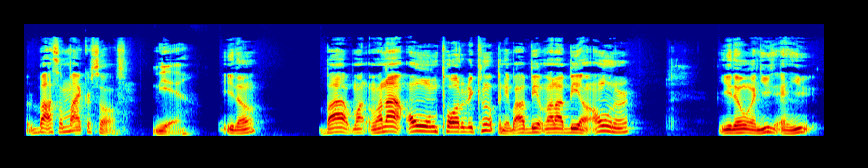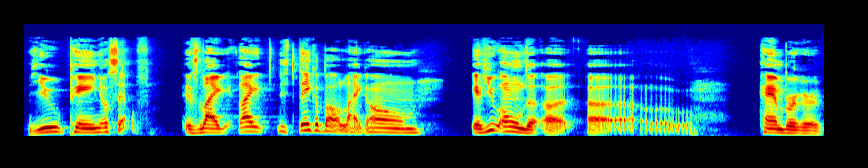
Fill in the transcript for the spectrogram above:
But buy some Microsoft. Yeah. You know, buy why, why not own part of the company? Why be why not be an owner? You know, and you and you you paying yourself. It's like like think about like um if you own the uh uh hamburger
